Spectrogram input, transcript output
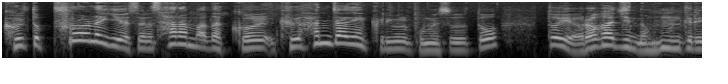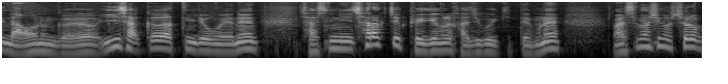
그걸 또 풀어내기 위해서는 사람마다 그걸 그 한 장의 그림을 보면서도 또 또 여러 가지 논문들이 나오는 거예요. 이 작가 같은 경우에는 자신이 철학적 배경을 가지고 있기 때문에 말씀하신 것처럼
